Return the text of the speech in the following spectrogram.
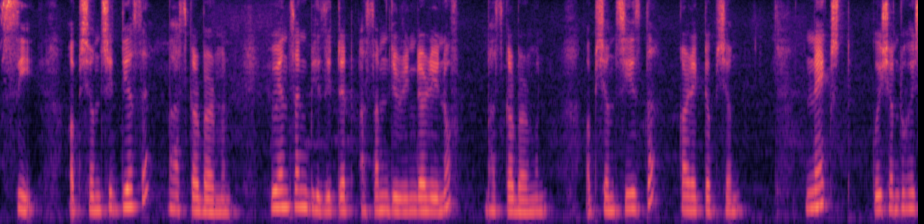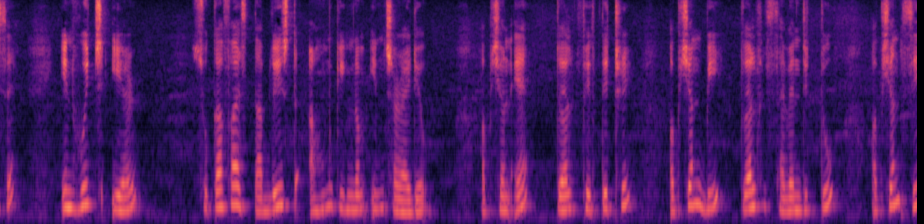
চি অপশ্যন চিত দি আছে Bhaskar Barman Hiuen Tsang visited Assam during the reign of Bhaskar Barman option C is the correct option next কুৱেশ্যনটো হৈছে in which year Sukaphaa established Ahom kingdom in Charaideo option A twelve fifty three option B twelve seventy two option C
